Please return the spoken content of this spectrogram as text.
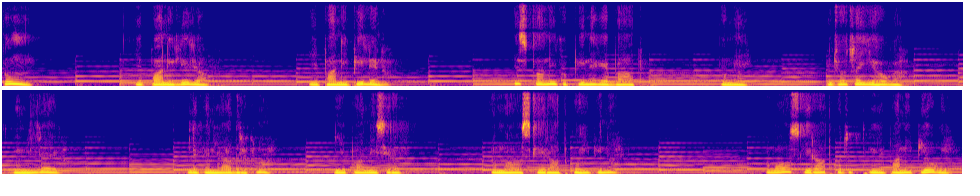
तुम ये पानी ले जाओ, ये पानी पी लेना। इस पानी को पीने के बाद तुम्हें जो चाहिए होगा तुम्हें मिल जाएगा। लेकिन याद रखना, ये पानी सिर्फ़ अमावस की रात को ही पीना है। अमावस की रात को जब तुम ये पानी पियोगे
